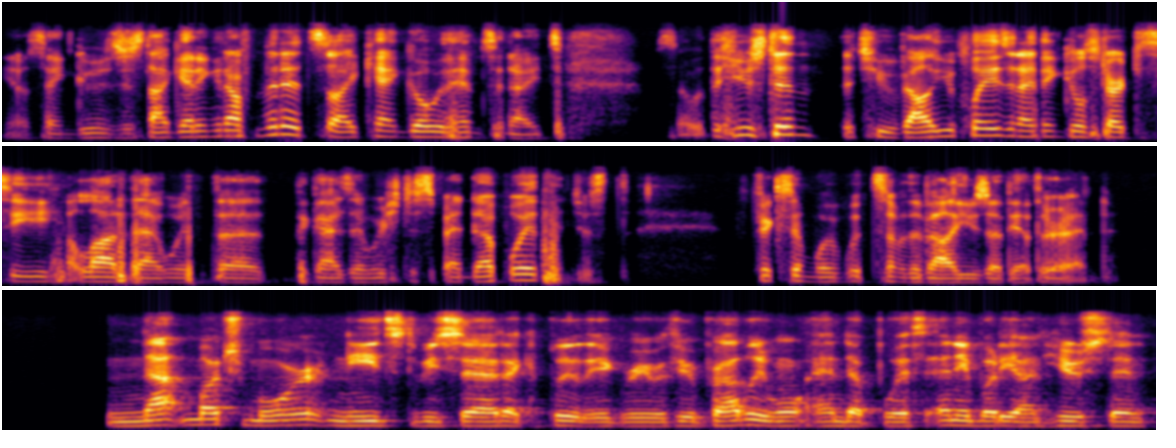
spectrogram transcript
you know, Sengun's just not getting enough minutes, so I can't go with him tonight. So with the Houston, the two value plays, and I think you'll start to see a lot of that with the the guys I wish to spend up with, and just fix them with, with some of the values at the other end. Not much more needs to be said. I completely agree with you. Probably won't end up with anybody on Houston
